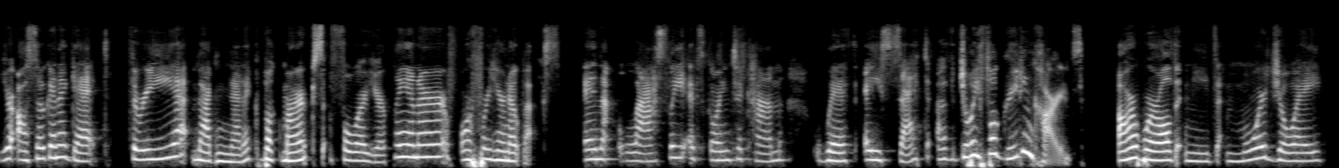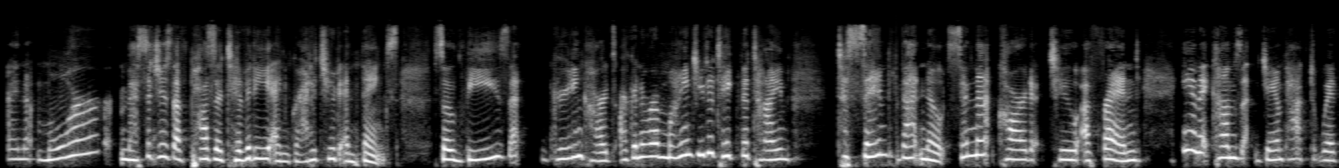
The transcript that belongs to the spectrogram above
You're also going to get three magnetic bookmarks for your planner or for your notebooks. And lastly, it's going to come with a set of joyful greeting cards. Our world needs more joy and more messages of positivity and gratitude and thanks. So these greeting cards are going to remind you to take the time to send that note, send that card to a friend. And it comes jam packed with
